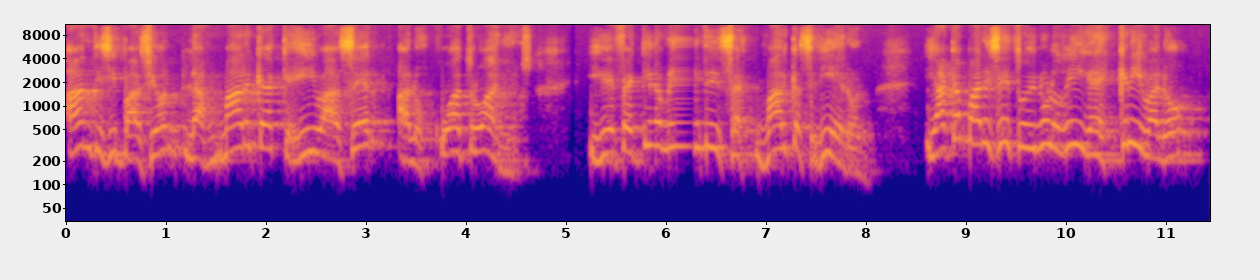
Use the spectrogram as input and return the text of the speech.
anticipación las marcas que iba a hacer a los cuatro años. Y efectivamente esas marcas se dieron. Y acá aparece esto de no lo diga, escríbalo.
